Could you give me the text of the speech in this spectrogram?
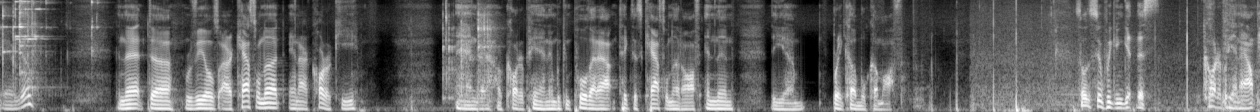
There we go. And that uh, reveals our castle nut and our Carter key and uh, our Carter pin. And we can pull that out and take this castle nut off and then the um, brake hub will come off. So let's see if we can get this Carter pin out.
